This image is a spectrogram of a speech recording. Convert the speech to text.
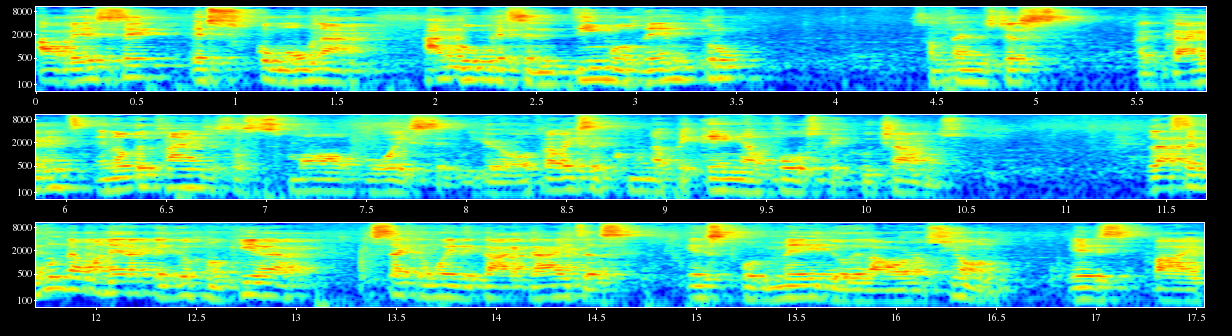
A veces es como una algo que sentimos dentro. Sometimes just a guidance, and other times it's a small voice that we hear. Otra vez es como una pequeña voz que escuchamos. La segunda manera que Dios nos guía, second way that God guides us, es por medio de la oración, is by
